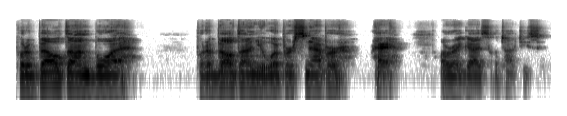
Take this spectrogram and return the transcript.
Put a belt on, boy. Put a belt on, you whippersnapper. Hey. All right, guys. I'll talk to you soon.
